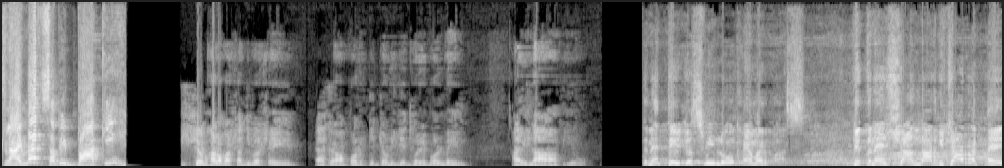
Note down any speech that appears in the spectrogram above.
क्लाइमैक्स अभी बाकी है বিশ্ব ভালোবাসা দিবসে একে অপরকে জড়িয়ে ধরে বলবে আই লাভ ইউ कितने तेजस्वी लोग हैं हमारे पास कितने शानदार विचार रखते हैं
